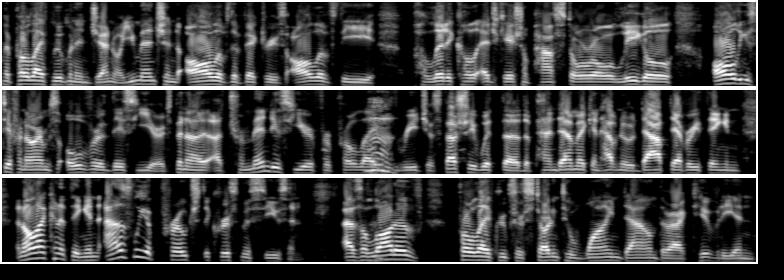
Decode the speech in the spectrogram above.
the pro life movement in general. You mentioned all of the victories, all of the political, educational, pastoral, legal, all these different arms over this year. It's been a, a tremendous year for pro life mm. reach, especially with the the pandemic and having to adapt everything and and all that kind of thing. And as we approach the Christmas season, as a mm. lot of pro life groups are starting to wind down their activity, and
